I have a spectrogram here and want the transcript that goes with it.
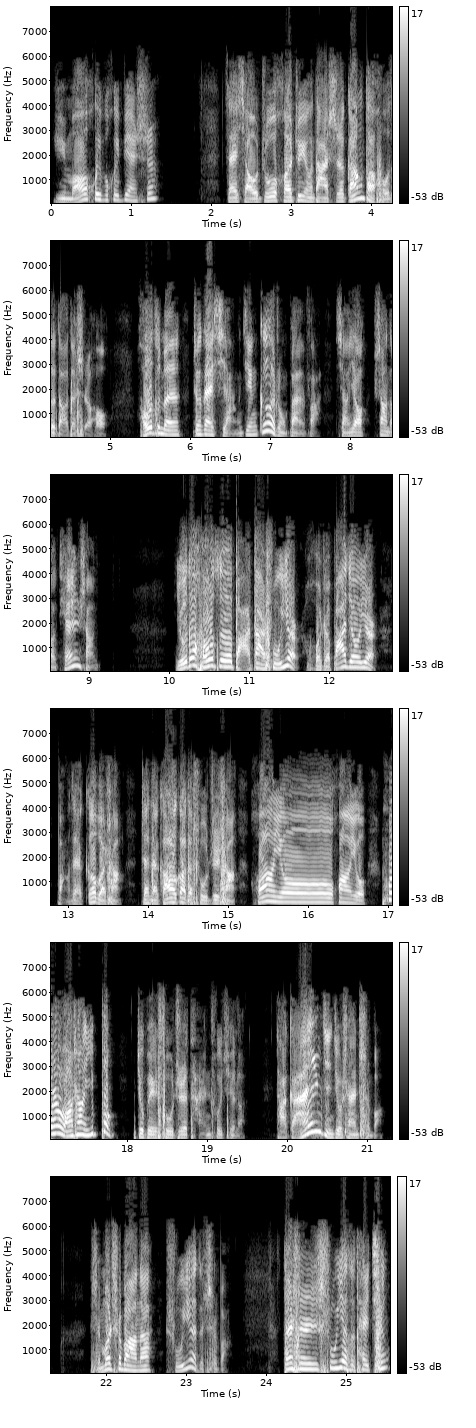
羽毛会不会变湿？在小猪和追影大师刚到猴子岛的时候，猴子们正在想尽各种办法，想要上到天上。有的猴子把大树叶或者芭蕉叶绑在胳膊上，站在高高的树枝上晃悠晃悠，忽然往上一蹦，就被树枝弹出去了。他赶紧就扇翅膀，什么翅膀呢？树叶子翅膀。但是树叶子太轻，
